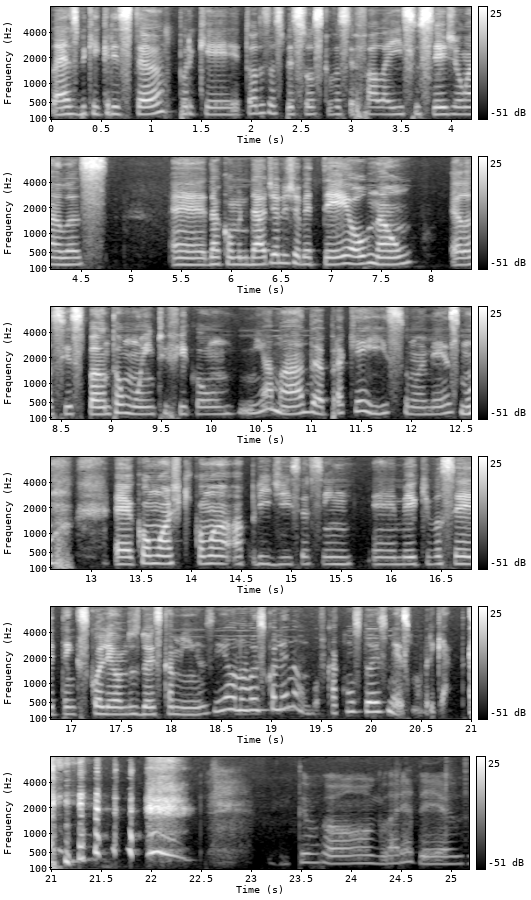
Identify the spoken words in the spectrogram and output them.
lésbica e cristã, porque todas as pessoas que você fala isso, sejam elas é, da comunidade LGBT ou não, elas se espantam muito e ficam, minha amada, para que isso, não é mesmo? É, como acho que como a, Pri disse, assim, é, meio que você tem que escolher um dos dois caminhos. E eu não vou escolher, não, vou ficar com os dois mesmo, obrigada. Muito bom, glória a Deus.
